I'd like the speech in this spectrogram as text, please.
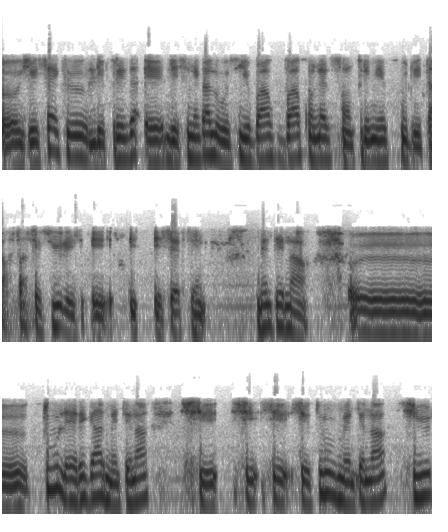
euh, je sais que le président et le Sénégal aussi va, connaître son premier coup d'État. Ça, c'est sûr et, certain. Maintenant, euh, tous les regards maintenant se, trouvent maintenant sur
